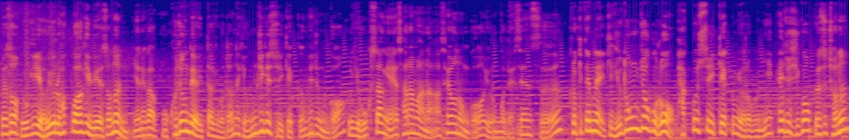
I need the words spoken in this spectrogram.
그래서 여기 여유를 확보하기 위해서는 얘네가 뭐 고정되어 있다기보다는 이렇게 움직일 수 있게끔 해주는 거. 그리고 옥상에 사람 하나 세워놓은 거. 이런 거 내 센스 그렇기 때문에 이렇게 유동적으로 바꿀 수 있게끔 여러분이 해주시고 그래서 저는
